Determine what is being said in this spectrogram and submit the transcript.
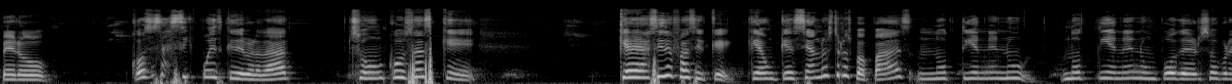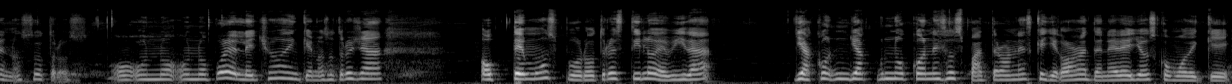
pero cosas así pues que de verdad son cosas que que así de fácil que, que aunque sean nuestros papás no tienen un, no tienen un poder sobre nosotros o, no o no por el hecho en que nosotros ya optemos por otro estilo de vida ya con ya no con esos patrones que llegaron a tener ellos como de que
